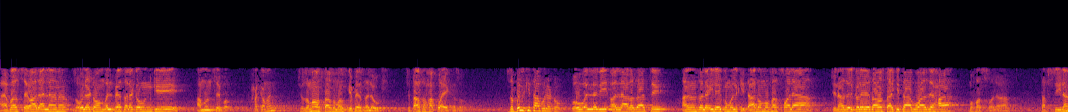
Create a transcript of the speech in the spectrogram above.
آیا بس سوا د الله نه زولټوم بل فیصله کوونکې امون سے حکمن چې زما استاد مونږ کې فیصله وکي چې تاسو حق وایې کزو زبل کتاب ولټو او الذی الله غزاد انزل الیکم الكتاب مفصلا چې نازل کړی دا اوستا کتاب واضحه مفصلا تفصیلا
